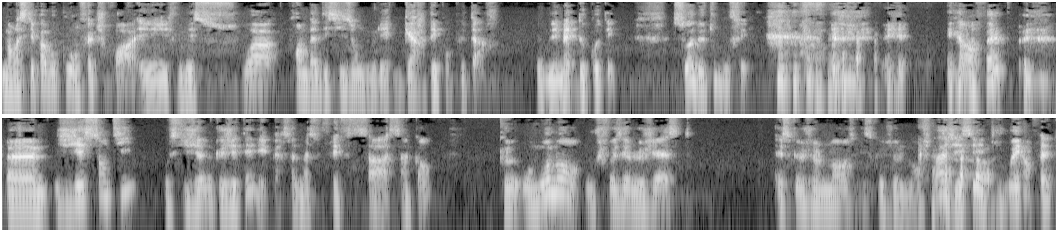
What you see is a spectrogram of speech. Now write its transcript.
il n'en restait pas beaucoup en fait, je crois, et je voulais soit prendre la décision de me les garder pour plus tard, de me les mettre de côté, soit de tout bouffer. et, et, en fait, euh, j'ai senti, aussi jeune que j'étais, et personne m'a soufflé ça à 5 ans, que au moment où je faisais le geste, est-ce que je le mange, est-ce que je le mange pas, j'ai essayé de jouer en fait.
